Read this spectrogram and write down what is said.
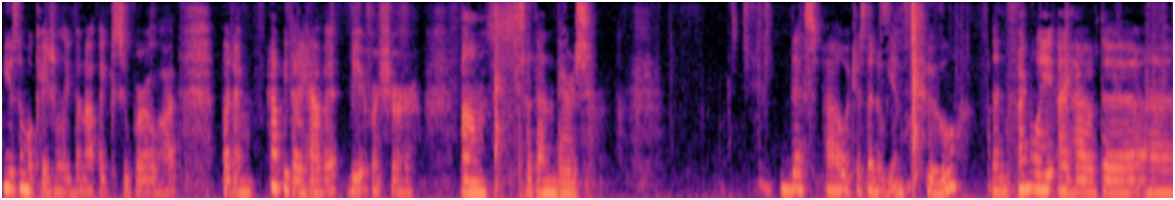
use them occasionally, but not like super a lot. But I'm happy that I have it, be it for sure. Um, so then there's this palette, which is the Nubian 2. Then finally, I have the uh,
